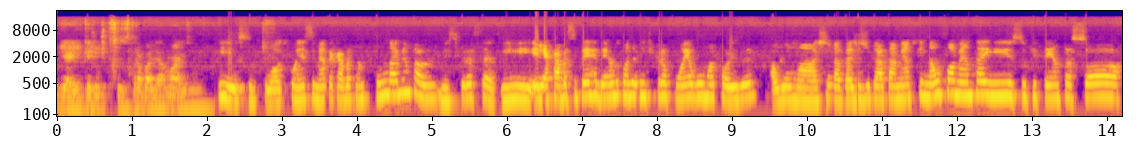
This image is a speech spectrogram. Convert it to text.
E aí que a gente precisa trabalhar mais. Né? Isso. O autoconhecimento acaba sendo fundamental nesse processo. E ele acaba se perdendo quando a gente propõe alguma coisa, alguma estratégia de tratamento que não fomenta isso, que tenta só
